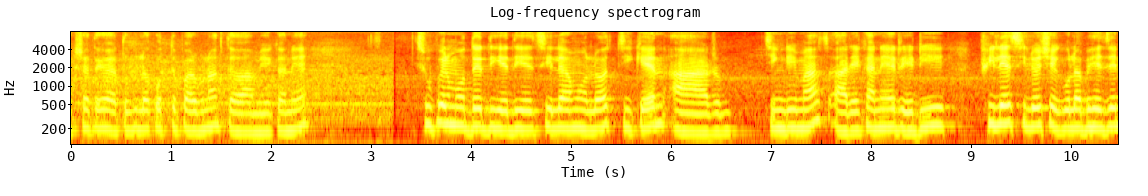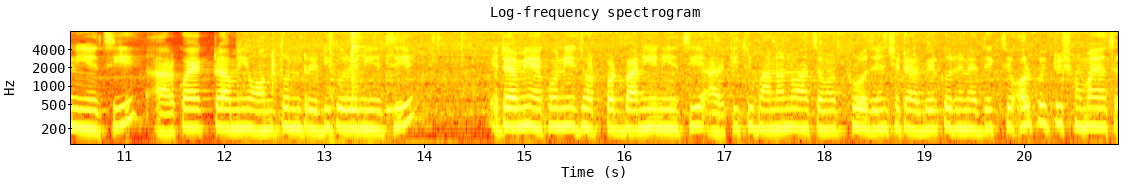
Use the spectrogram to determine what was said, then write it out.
একসাথে এতগুলো করতে পারব না। তো আমি এখানে ছুপের মধ্যে দিয়ে দিয়েছিলাম হলো চিকেন আর চিংড়ি মাছ। আর এখানে রেডি ফিলে ছিল, সেগুলো ভেজে নিয়েছি। আর কয়েকটা আমি অন্থন রেডি করে নিয়েছি। এটা আমি এখনই ঝটপট বানিয়ে নিয়েছি। আর কিছু বানানো আছে আমার ফ্রোজেন সেটা আর বের করে নেয়। দেখছি অল্প একটু সময় আছে,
